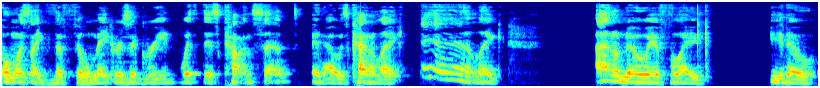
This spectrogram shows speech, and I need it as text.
almost like the filmmakers agreed with this concept. And i was kind of like eh, like i don't know if like you know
